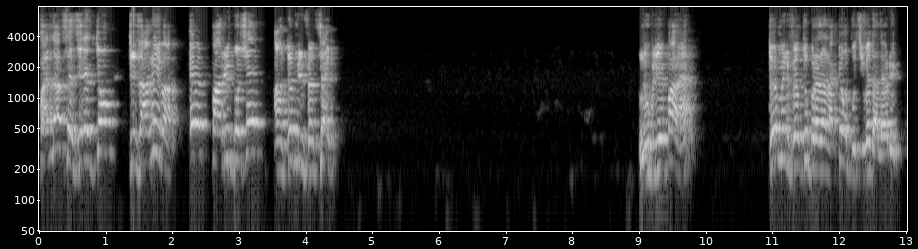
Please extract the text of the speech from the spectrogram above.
pendant ces élections qui arrivent et par ricochet en 2025. N'oubliez pas, hein, 2020 tout près de la on poursuivait dans les rues.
